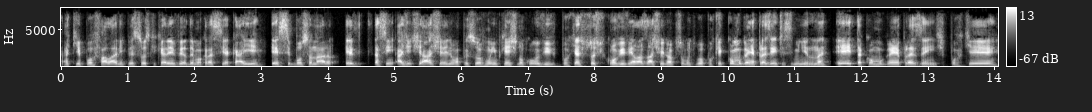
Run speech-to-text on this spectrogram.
aqui por falar em pessoas que querem ver a democracia cair, esse Bolsonaro, ele, assim, a a gente acha ele uma pessoa ruim porque a gente não convive. Porque as pessoas que convivem, elas acham ele uma pessoa muito boa. Porque como ganha presente esse menino, né? Eita, como ganha presente. Porque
